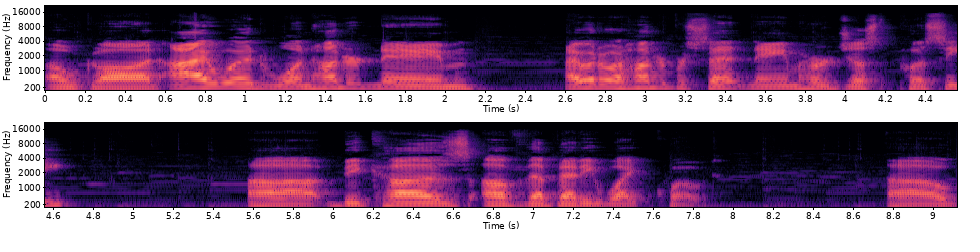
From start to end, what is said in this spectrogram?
Oh god, I would 100 name, I would 100% name her just Pussy, uh, because of the Betty White quote, uh,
